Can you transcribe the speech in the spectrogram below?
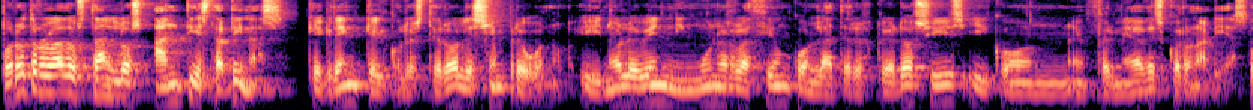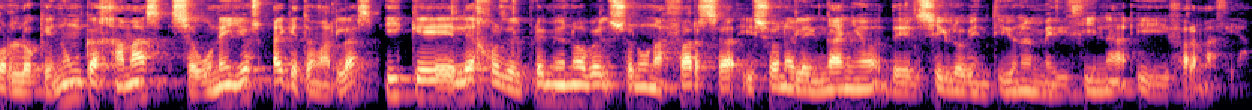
Por otro lado están los antiestatinas, que creen que el colesterol es siempre bueno y no le ven ninguna relación con la aterosclerosis y con enfermedades coronarias por lo que nunca jamás, según ellos, hay que tomarlas, y que lejos del premio Nobel son una farsa y son el engaño del siglo XXI en medicina y farmacia.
